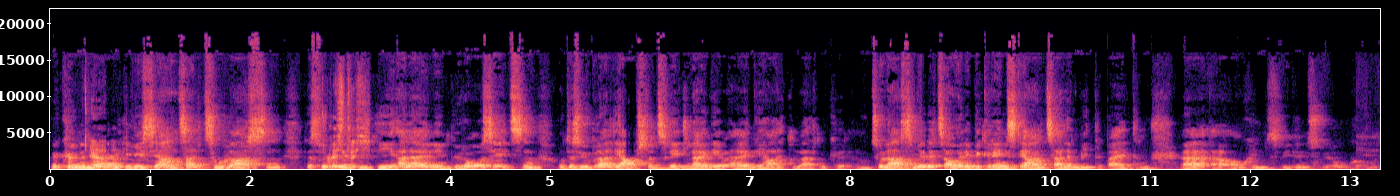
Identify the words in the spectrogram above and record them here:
wir können nur ja. eine gewisse Anzahl zulassen, dass wir Richtig. wirklich die alleine im Büro sitzen und dass überall die Abstandsregeln einge eingehalten werden können. Und so lassen wir jetzt auch eine begrenzte Anzahl an Mitarbeitern äh, auch ins, wieder ins Büro kommen.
